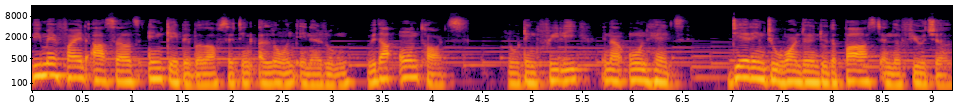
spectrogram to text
we may find ourselves incapable of sitting alone in a room with our own thoughts, floating freely in our own heads, daring to wander into the past and the future,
